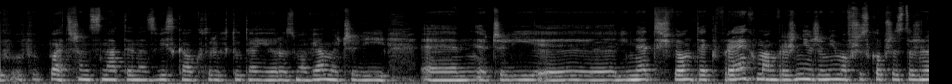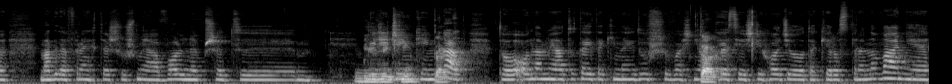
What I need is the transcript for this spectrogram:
w- patrząc na te nazwiska, o których tutaj rozmawiamy, czyli, czyli y, Linet, Świątek, Fręch, mam wrażenie, że mimo wszystko przez to, że Magda Fręch też już miała wolne przed Billie Jean King, King tak. Cup, to ona miała tutaj taki najdłuższy właśnie Tak. okres, jeśli chodzi o takie roztrenowanie,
